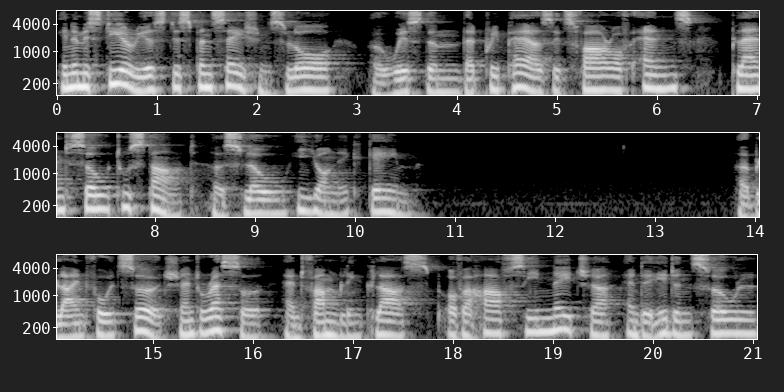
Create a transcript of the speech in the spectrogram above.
In a mysterious dispensation's law, a wisdom that prepares its far off ends planned so to start a slow aeonic game. A blindfold search and wrestle and fumbling clasp of a half seen nature and a hidden soul.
